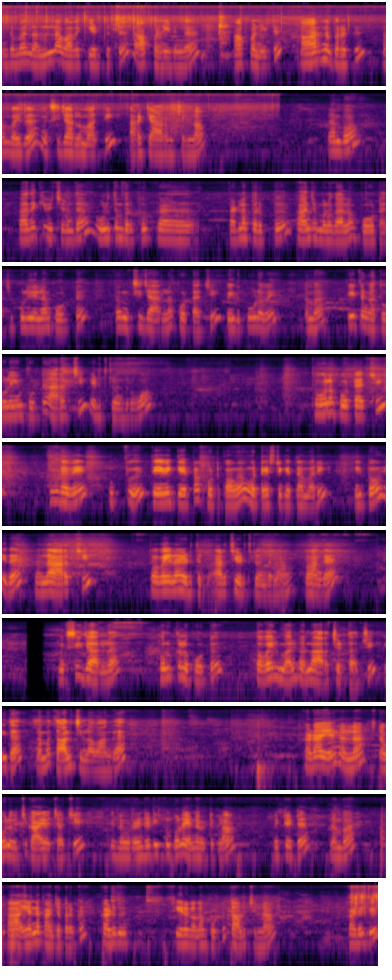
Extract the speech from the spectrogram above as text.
இந்த மாதிரி நல்லா வதக்கி எடுத்துகிட்டு ஆஃப் பண்ணிவிடுங்க ஆஃப் பண்ணிவிட்டு ஆறின பிறகு நம்ம இதை மிக்சி ஜாரில் மாற்றி அரைக்க ஆரம்பிச்சிடலாம். நம்ம வதக்கி வச்சுருந்த உளுத்தம்பருப்பு க கடலைப்பருப்பு காஞ்ச மிளகாலாம் போட்டாச்சு புளியெல்லாம் போட்டு இப்போ மிக்சி ஜாரில் போட்டாச்சு. இப்போ இது கூடவே நம்ம பீர்த்தங்காய் தோலையும் போட்டு அரைச்சி எடுத்துகிட்டு வந்துடுவோம் தோலை போட்டாச்சு. கூடவே உப்பு தேவைக்கேற்ப போட்டுக்கோங்க. உங்கள் டேஸ்ட்டுக்கு ஏற்ற மாதிரி. இப்போது இதை நல்லா அரைச்சி துவையெல்லாம் எடுத்துட்டு அரைச்சி எடுத்துகிட்டு வந்துடலாம். வாங்க. மிக்சி ஜாரில் பொருட்களை போட்டு துவையல் மாதிரி நல்லா அரைச்சி எடுத்தாச்சு. இதை நம்ம தாளிச்சிடலாம். வாங்க. கடாயை நல்லா ஸ்டவ்வில் வச்சு காய வச்சாச்சு. இதில் ஒரு ரெண்டு டீஸ்பூன் போல் எண்ணெய் விட்டுக்கலாம். விட்டுட்டு நம்ம எண்ணெய் காஞ்ச பிறகு கடுகு சீரகம்லாம் போட்டு தாளிச்சிடலாம். கடுகு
